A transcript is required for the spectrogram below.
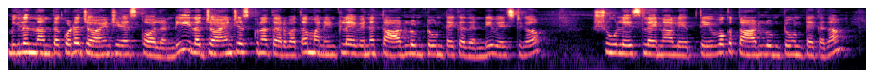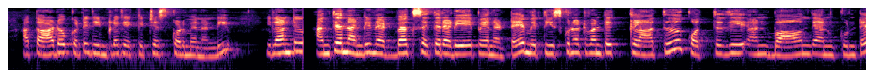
మిగిలినంతా కూడా జాయిన్ చేసుకోవాలండి. ఇలా జాయిన్ చేసుకున్న తర్వాత మన ఇంట్లో ఏవైనా తాడులు ఉంటూ ఉంటాయి కదండి వేస్ట్గా షూ లేస్లైనా లేకపోతే ఏవో ఒక తాడులు ఉంటూ ఉంటాయి కదా ఆ తాడు ఒకటి దీంట్లోకి ఎక్కించేసుకోవడమేనండి ఇలాంటివి అంతేనండి నెట్ బ్యాగ్స్ అయితే రెడీ అయిపోయినట్టే. మీరు తీసుకున్నటువంటి క్లాత్ కొత్తది అండ్ బాగుంది అనుకుంటే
